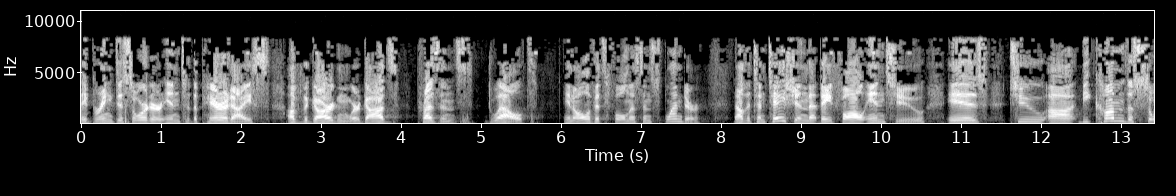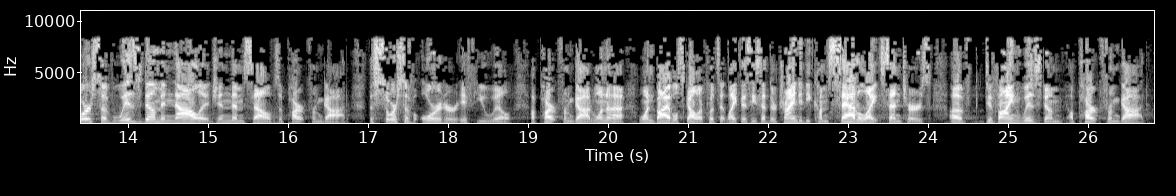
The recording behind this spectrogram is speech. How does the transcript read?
They bring disorder into the paradise of the garden where God's presence dwelt in all of its fullness and splendor. Now the temptation that they fall into is to uh, become the source of wisdom and knowledge in themselves apart from God. The source of order, if you will, apart from God. One, uh, one Bible scholar puts it like this. He said they're trying to become satellite centers of divine wisdom apart from God.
